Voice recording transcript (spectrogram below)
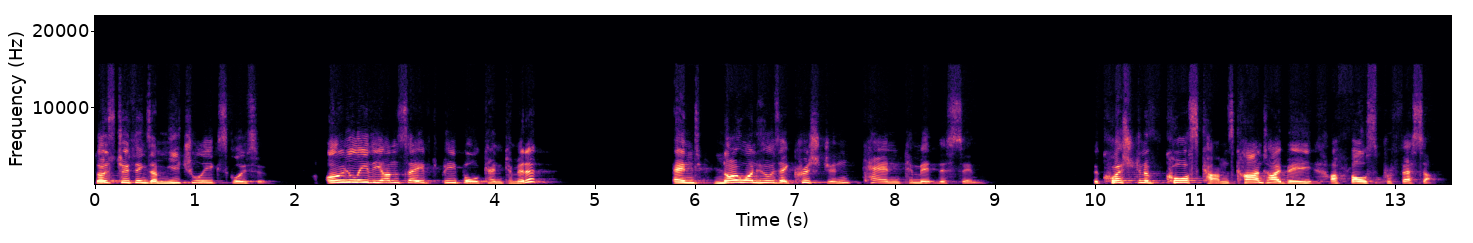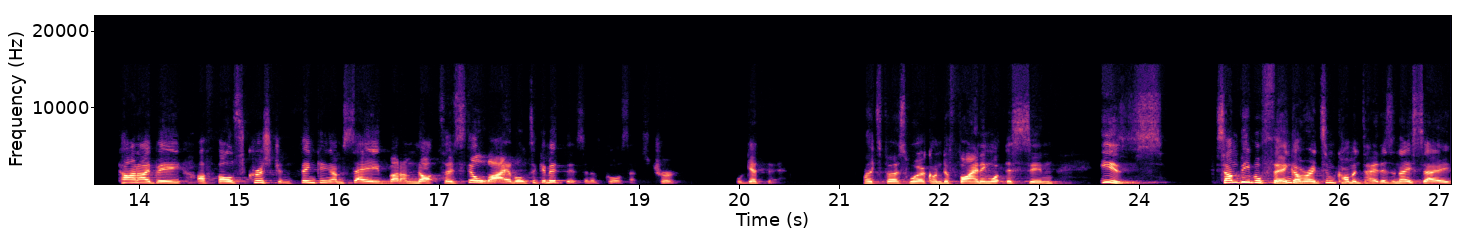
those two things are mutually exclusive. Only the unsaved people can commit it, and no one who is a Christian can commit this sin. The question, of course, comes can't I be a false professor? Can't I be a false Christian, thinking I'm saved, but I'm not, so still liable to commit this? And of course, that's true. We'll get there. Let's first work on defining what this sin is. Some people think, I've read some commentators, and they say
